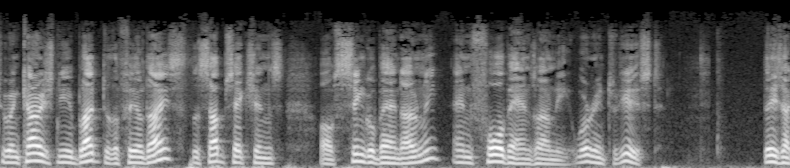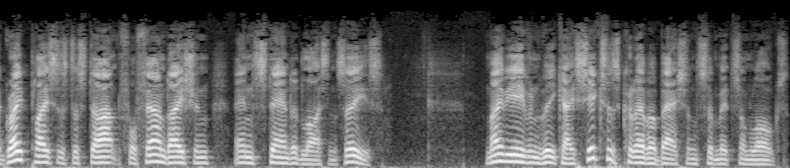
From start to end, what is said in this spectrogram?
To encourage new blood to the field days, the subsections of single band only and four bands only were introduced. These are great places to start for foundation and standard licensees. Maybe even VK6s could have a bash and submit some logs.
